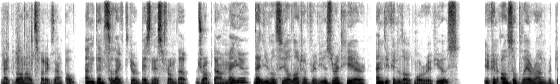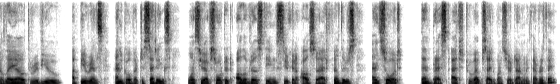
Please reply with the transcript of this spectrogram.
McDonald's for example, and then select your business from the drop down menu. Then you will see a lot of reviews right here and you can load more reviews. You can also play around with the layout, review, appearance and go over to settings. Once you have sorted all of those things, you can also add filters and sort, then press add to website once you're done with everything.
